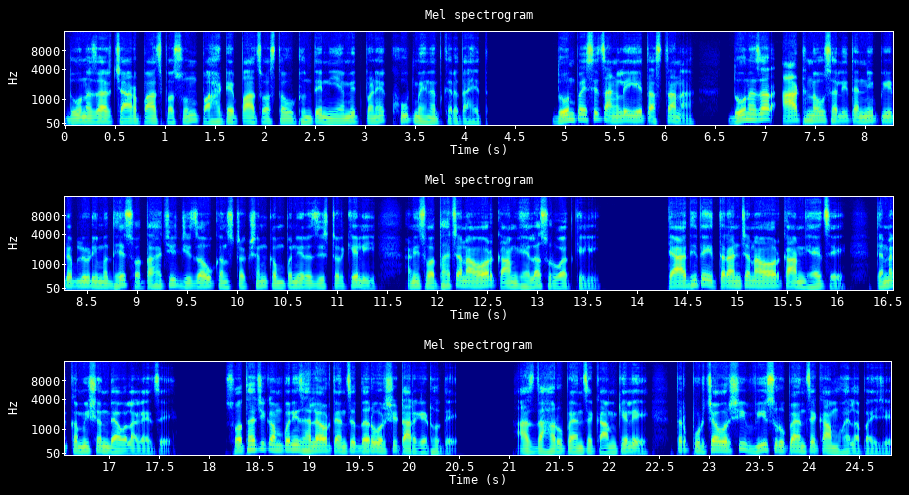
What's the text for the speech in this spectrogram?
दोन हजार चार पाचपासून पहाटे पाच वाजता उठून ते नियमितपणे खूप मेहनत करत आहेत. दोन पैसे चांगले येत असताना दोन हजार आठ नऊ साली त्यांनी पीडब्ल्यूडीमध्ये स्वतःची जिजाऊ कन्स्ट्रक्शन कंपनी रजिस्टर केली आणि स्वतःच्या नावावर काम घ्यायला सुरुवात केली. त्याआधी ते इतरांच्या नावावर काम घ्यायचे त्यांना कमिशन द्यावं लागायचे. स्वतःची कंपनी झाल्यावर त्यांचे दरवर्षी टार्गेट होते. आज दहा रुपयांचे काम केले तर पुढच्या वर्षी वीस रुपयांचे काम व्हायला पाहिजे.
